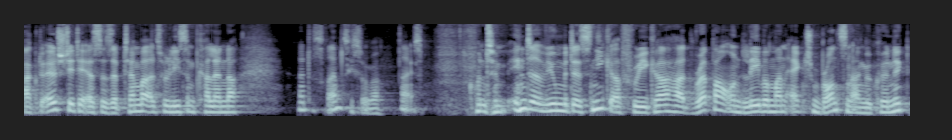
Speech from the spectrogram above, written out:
Aktuell steht der 1. September als Release im Kalender. Ja, das reimt sich sogar. Nice. Und im Interview mit der Sneaker Freaker hat Rapper und Lebemann Action Bronson angekündigt,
